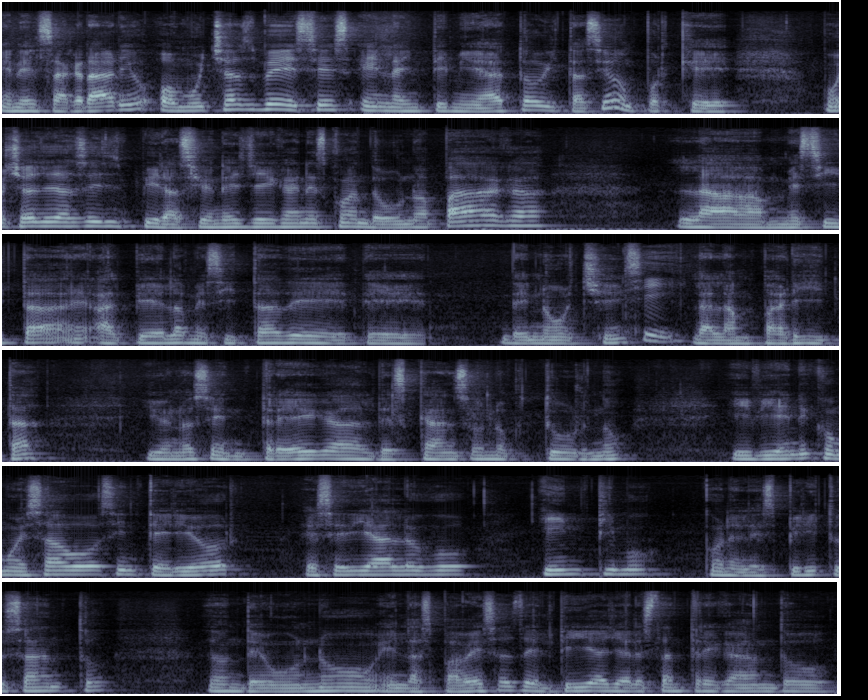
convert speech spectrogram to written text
en el sagrario o muchas veces en la intimidad de tu habitación, porque muchas de las inspiraciones llegan es cuando uno apaga la mesita, al pie de la mesita de, noche, la lamparita, y uno se entrega al descanso nocturno y viene como esa voz interior, ese diálogo íntimo con el Espíritu Santo, donde uno en las pavesas del día ya le está entregando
